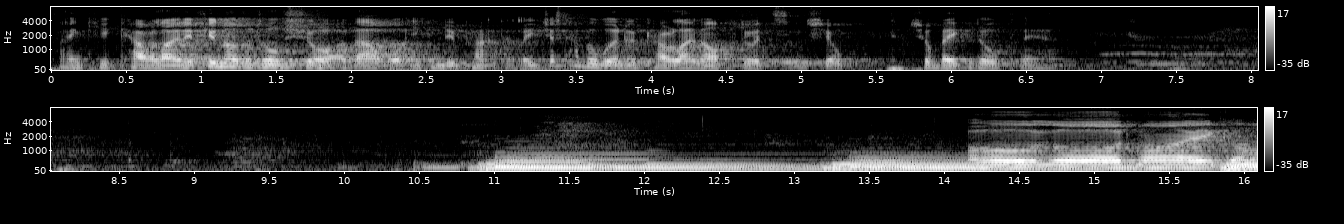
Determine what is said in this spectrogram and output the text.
Thank you, Caroline. If you're not at all sure about what you can do practically, just have a word with Caroline afterwards and she'll, she'll make it all clear. Oh Lord my God,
